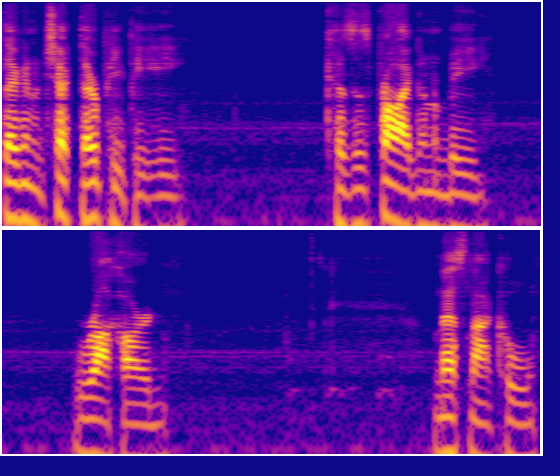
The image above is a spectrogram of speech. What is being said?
they're going to check their PPE because it's probably going to be rock hard. And that's not cool.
